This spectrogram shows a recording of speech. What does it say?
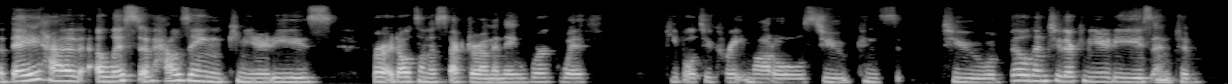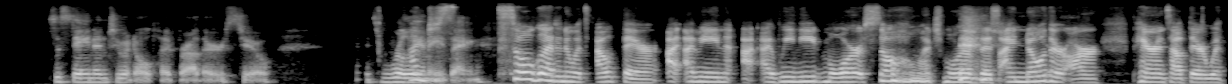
But they have a list of housing communities for adults on the spectrum, and they work with people to create models to cons- to build into their communities and to sustain into adulthood for others too. It's really I'm amazing. So glad to know what's out there. I, I mean, I, I, we need more, so much more of this. I know there are parents out there with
